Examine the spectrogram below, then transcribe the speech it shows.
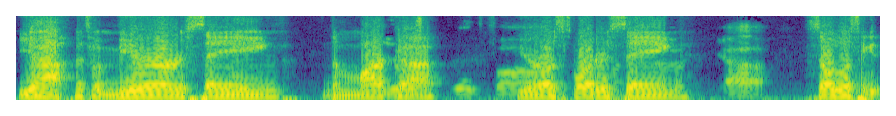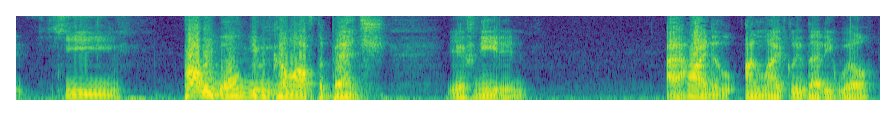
Yeah, that's what Mirror is saying. The Marca, Eurosport, Eurosport are saying. Yeah. So it looks like he probably won't even come off the bench if needed. I find it unlikely that he will.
